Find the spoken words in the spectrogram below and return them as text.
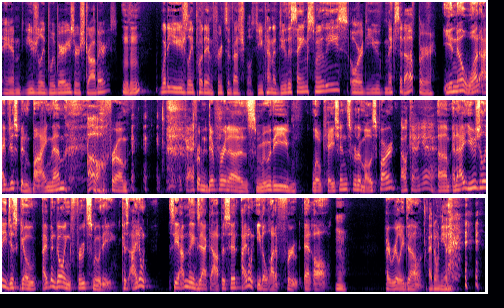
and usually blueberries or strawberries. Mm-hmm. What do you usually put in fruits and vegetables? Do you kind of do the same smoothies, or do you mix it up? Or you know what? I've just been buying them oh, from okay, from different uh, smoothie locations for the most part. okay, yeah. Um, and I usually just go, I've been going fruit smoothie because I don't see, I'm the exact opposite. I don't eat a lot of fruit at all. I really don't. I don't either.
